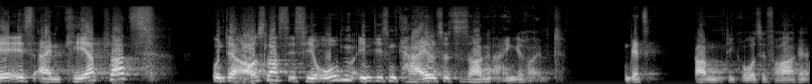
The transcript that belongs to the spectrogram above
der ist ein Kehrplatz und der Auslass ist hier oben in diesem Keil sozusagen eingeräumt. Und jetzt kam die große Frage,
